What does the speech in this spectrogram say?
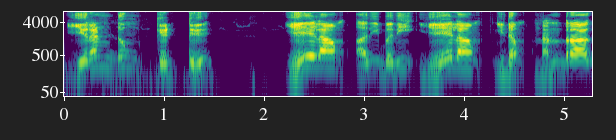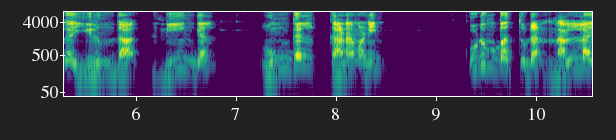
இரண்டும் கெட்டு ஏழாம் அதிபதி ஏழாம் இடம் நன்றாக இருந்தால் நீங்கள் உங்கள் கணவனின் குடும்பத்துடன் நல்ல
